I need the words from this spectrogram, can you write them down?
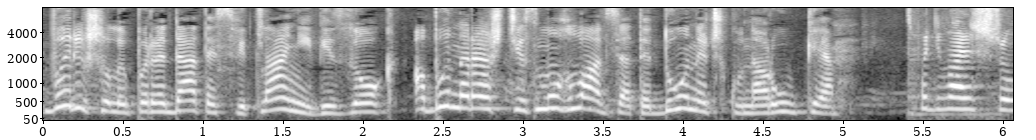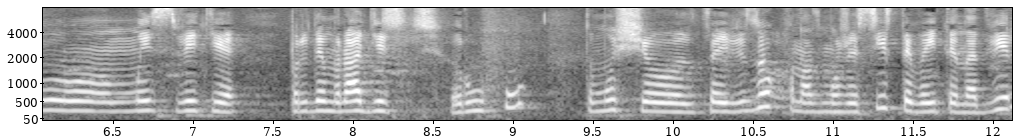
Вирішили передати Світлані візок, аби нарешті змогла взяти донечку на руки. Сподіваюсь, що ми світі прийдемо радість руху, тому що цей візок вона зможе сісти, вийти на двір,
